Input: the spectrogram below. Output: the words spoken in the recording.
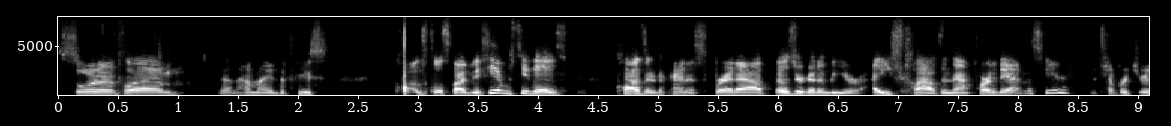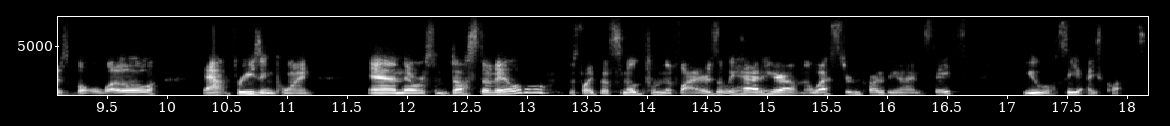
sort of, um, I don't how many diffuse clouds close by, but if you ever see those clouds that are kind of spread out, those are going to be your ice clouds in that part of the atmosphere. The temperature is below that freezing point, and there was some dust available, just like the smoke from the fires that we had here out in the western part of the United States. You will see ice clouds.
